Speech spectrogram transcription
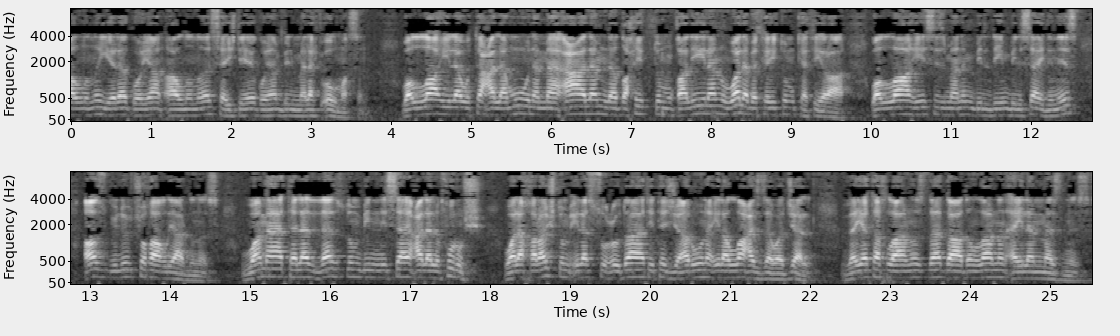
alnını yerə qoyan, alnını səcdəyə qoyan bir mələk olmasın. Vallahi ləv tə'ləmunə mə ələm lə dahiktum qalilən və lə bəkəytum kəthira. Vallahi siz mənim bildiyim bilsəydiniz, az gülüb çox ağlayardınız. وَمَا تَلَذَّزْتُمْ بِالنِّسَاءِ عَلَى الْفُرُشِ وَلَخَرَجْتُمْ إِلَى السُّعُدَاتِ تَجْعَرُونَ إِلَى اللّٰهِ عَزَّ وَجَلْ Və yataqlarınızda qadınlarla əylənməzdiniz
